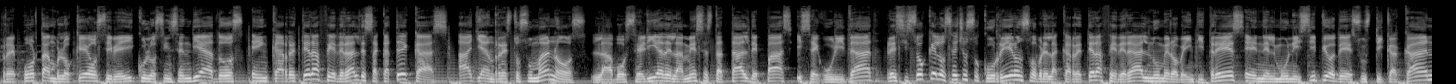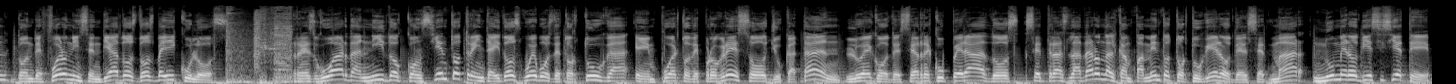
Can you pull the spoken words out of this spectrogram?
Reportan bloqueos y vehículos incendiados en carretera federal de Zacatecas. Hayan restos humanos. La vocería de la Mesa Estatal de Paz y Seguridad precisó que los hechos ocurrieron sobre la carretera federal número 23 en el municipio de Susticacán, donde fueron incendiados dos vehículos. Resguardan nido con 132 huevos de tortuga en Puerto de Progreso, Yucatán. Luego de ser recuperados, se trasladaron al campamento tortuguero del Sedmar número 17.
